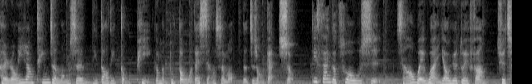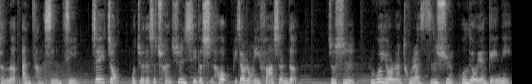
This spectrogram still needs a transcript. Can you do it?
很容易让听者萌生“你到底懂屁，根本不懂我在想什么”的这种感受。第三个错误是想要委婉邀约对方，却成了暗藏心机。这一种我觉得是传讯息的时候比较容易发生的，就是如果有人突然私讯或留言给你，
